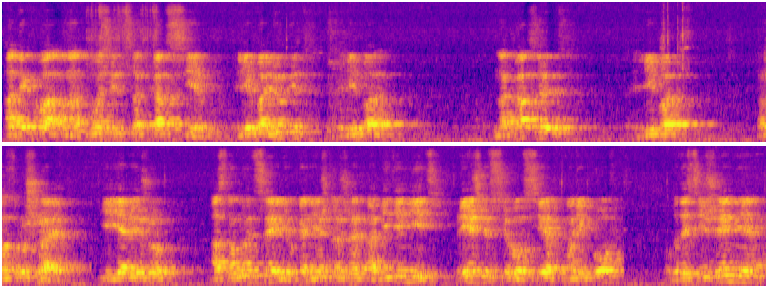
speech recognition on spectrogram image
адекватно относится ко всем. Либо любит, либо наказывает, либо разрушает. И я вижу основной целью, конечно же, объединить прежде всего всех моряков в достижении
